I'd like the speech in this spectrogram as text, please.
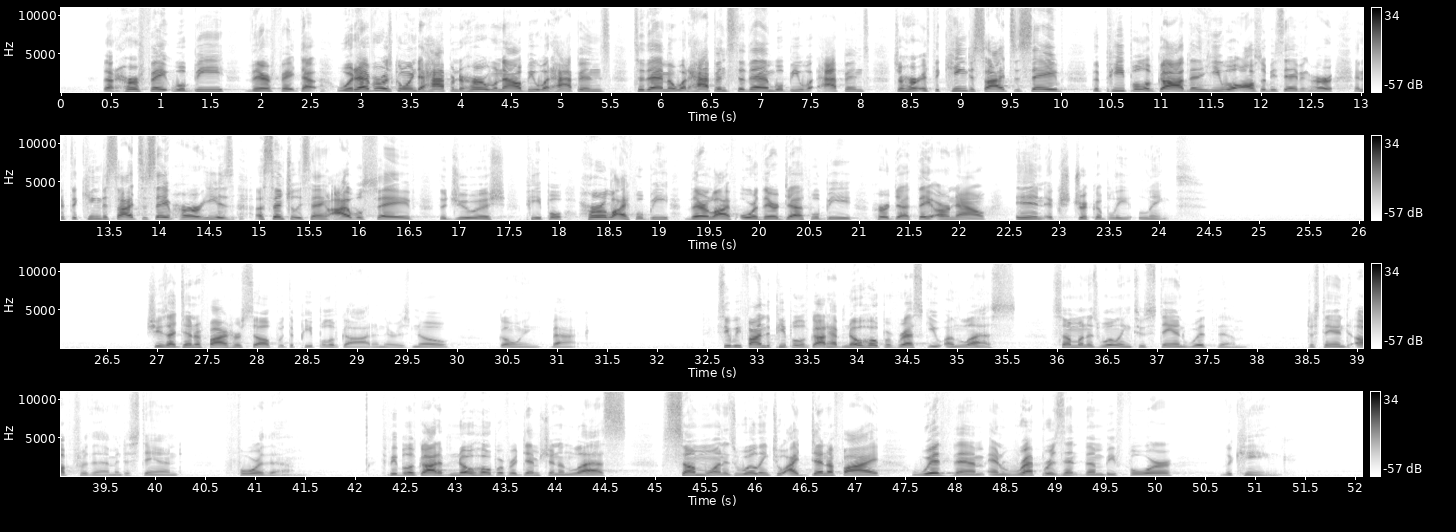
That her fate will be their fate, that whatever is going to happen to her will now be what happens to them, and what happens to them will be what happens to her. If the king decides to save the people of God, then he will also be saving her. And if the king decides to save her, he is essentially saying, I will save the Jewish people. Her life will be their life, or their death will be her death. They are now inextricably linked. She has identified herself with the people of God, and there is no going back. See, we find the people of God have no hope of rescue unless someone is willing to stand with them, to stand up for them, and to stand for them. The people of God have no hope of redemption unless someone is willing to identify with them and represent them before the king.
